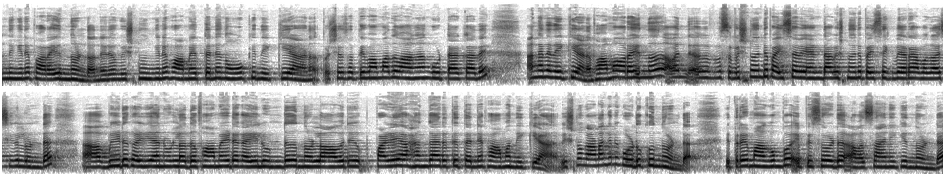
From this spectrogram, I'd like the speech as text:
എന്നിങ്ങനെ പറയുന്നുണ്ട്. അന്നേരം വിഷ്ണു ഇങ്ങനെ ഭാമയെ തന്നെ നോക്കി നിൽക്കുകയാണ്. പക്ഷേ സത്യഭാമ അത് വാങ്ങാൻ കൂട്ടാക്കാതെ അങ്ങനെ നിൽക്കുകയാണ്. ഭാമ പറയുന്നത് അവൻ വിഷ്ണുവിന്റെ പൈസ വേണ്ട വിഷ്ണുവിന്റെ പൈസയ്ക്ക് വേറെ അവകാശികളുണ്ട്. ആ, വീട് കഴിയാനുള്ളത് ഫാമയുടെ കയ്യിലുണ്ട് എന്നുള്ള ആ ഒരു പഴയ അഹങ്കാരത്തിൽ തന്നെ ഫാമ നിൽക്കുകയാണ്. വിഷ്ണു കണക്കിന് കൊടുക്കുന്നുണ്ട്. ഇത്രയും ആകുമ്പോൾ എപ്പിസോഡ് അവസാനിക്കുന്നുണ്ട്.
